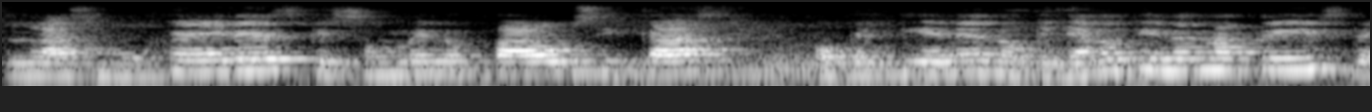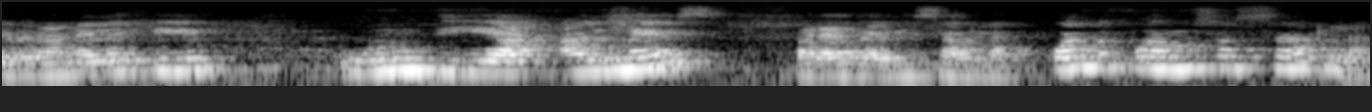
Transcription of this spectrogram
Las mujeres que son menopáusicas o que tienen o que ya no tienen matriz deberán elegir un día al mes para realizarla. ¿Cuándo podemos hacerla?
